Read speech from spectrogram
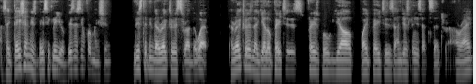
A citation is basically your business information listed in directories throughout the web. Directories like Yellow Pages, Facebook, Yelp, White Pages, Angie's List, etc. Alright?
